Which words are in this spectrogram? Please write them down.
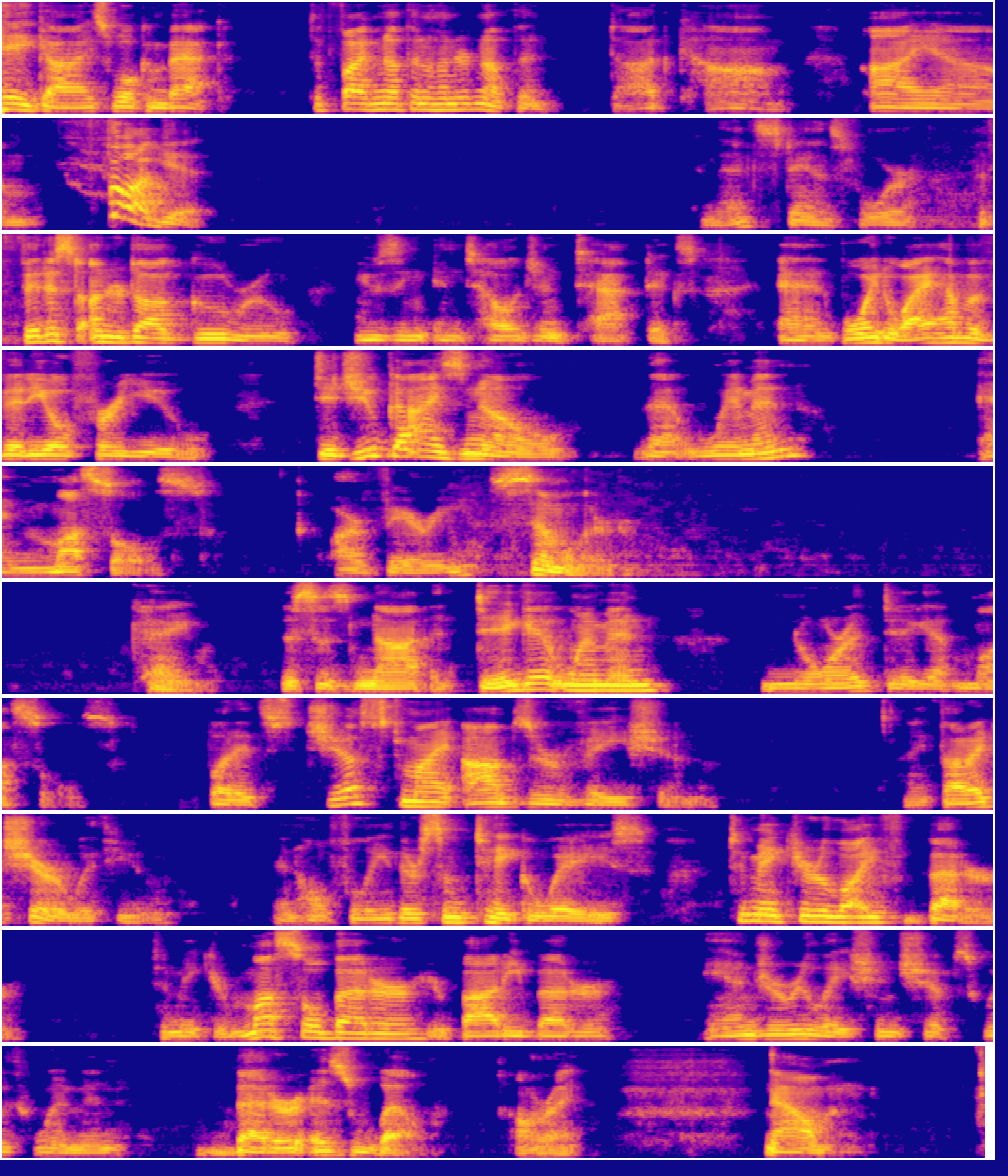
Hey guys, welcome back to 5 nothing 100 nothing.com. I am Fugit. And that stands for the fittest underdog guru using intelligent tactics. And boy, do I have a video for you. Did you guys know that women and muscles are very similar? Okay, this is not a dig at women nor a dig at muscles, but it's just my observation. I thought I'd share it with you, and hopefully, there's some takeaways to make your life better, to make your muscle better, your body better, and your relationships with women better as well. All right. Now,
